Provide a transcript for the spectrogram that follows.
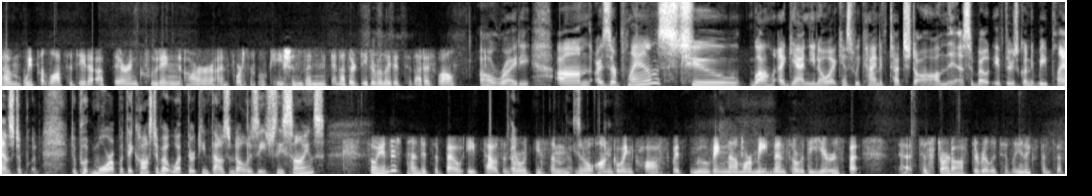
Um, we put lots of data up there, including our enforcement locations and, and other data mm-hmm. related to that as well. Alrighty. Um, is there plans to? Well, again, you know, I guess we kind of touched on this about if there's going to be plans to put to put more up, but they cost about what thirteen thousand dollars each. These signs. So I understand it's about eight thousand. Oh, there would be some, you know, ongoing costs with moving them or maintenance over the years, but uh, to start off, they're relatively inexpensive.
